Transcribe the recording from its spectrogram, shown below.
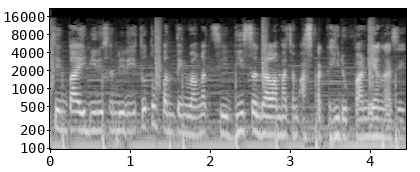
cintai diri sendiri itu tuh penting banget sih di segala macam aspek kehidupan ya nggak sih?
